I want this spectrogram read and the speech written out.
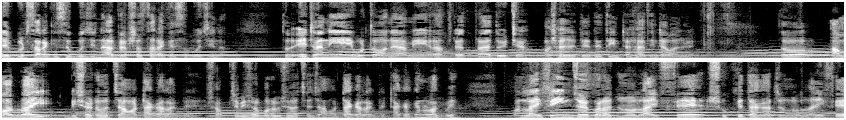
লিপগুড ছাড়া কিছু বুঝি না আর ব্যবসা ছাড়া কিছু বুঝি না। তো এটা নিয়েই বর্তমানে আমি রাত্রে প্রায় দুইটা, বাসায় যেতে যেতে তিনটা, সাড়ে তিনটা বাজবে। তো আমার ভাই বিষয়টা হচ্ছে আমার টাকা লাগবে। সবচেয়ে বিষয় বড় বিষয় হচ্ছে যে আমার টাকা লাগবে। টাকা কেন লাগবে? লাইফে এনজয় করার জন্য লাইফে সুখী থাকার জন্য লাইফে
